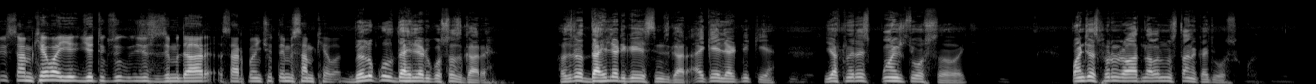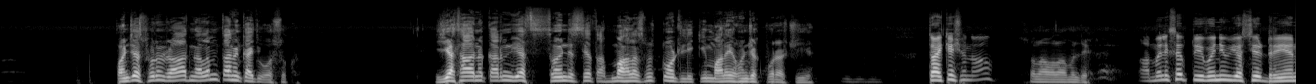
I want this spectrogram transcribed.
तुम समखेवा जिम्मेदार सरपंच समखेवा बिल्कुल दह लट गोस गर हज़रत दह लट गई तमिस गर अके लट नी कह नर पंज तस पंजस फिर रात नलन मज तन कत पंजस फिर रात नलम तन कत यथ आव कर सैनिस महलस मज टोटली कि महल हंजकपुरा यह तुम क्या नाव सलाम मलिक मलिक साहब तुम वनो यह ड्रेन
